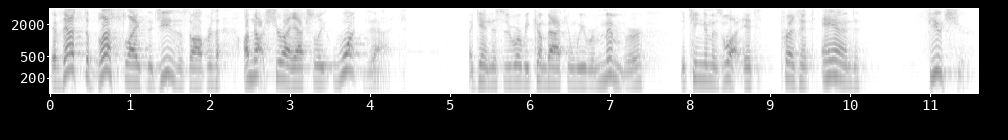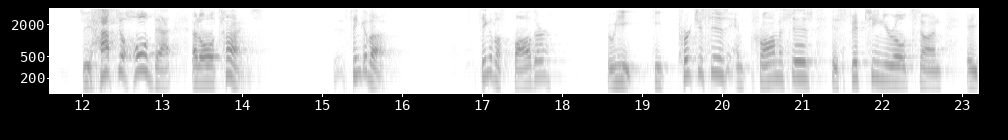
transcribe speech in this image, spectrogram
if that's the blessed life that Jesus offers, I'm not sure I actually want that. Again, this is where we come back and we remember the kingdom is what? It's present and future. So you have to hold that at all times. Think of a, think of a father who he, he purchases and promises his 15 year old son a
